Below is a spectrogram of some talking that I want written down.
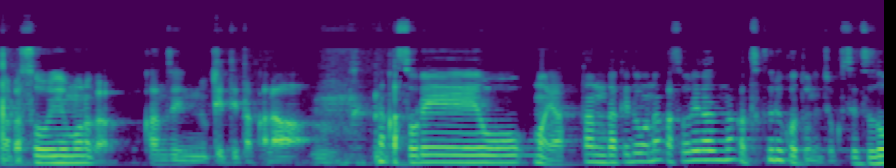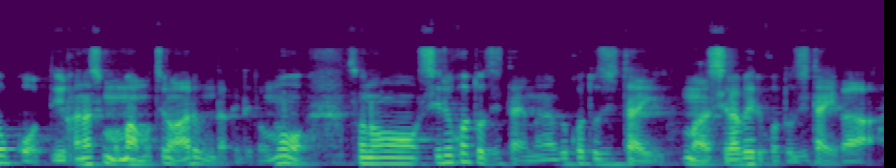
なんかそういうものが完全に抜けてたから、なんかそれを、まあ、やったんだけど、なんかそれがなんか作ることに直接どうこうっていう話もまあもちろんあるんだけれども、その知ること自体、学ぶこと自体、まあ調べること自体が、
